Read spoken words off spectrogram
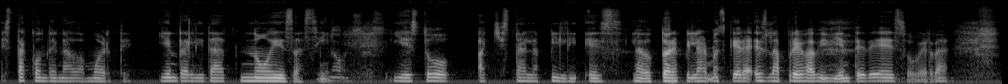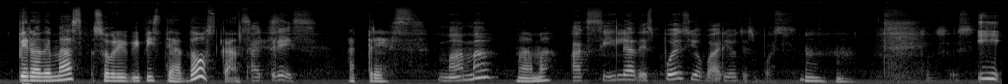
está condenado a muerte y en realidad no es así. No es así. Y esto aquí está la Pili, es la doctora Pilar Mosquera, es la prueba viviente de eso, ¿verdad? Pero además sobreviviste a dos cánceres. A tres. A tres. Mama. Mama. Axila después y ovario después. y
